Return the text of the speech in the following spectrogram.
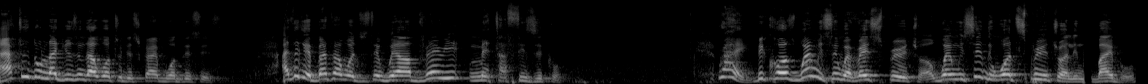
I actually don't like using that word to describe what this is. I think a better word to say we are very metaphysical. Right, because when we say we're very spiritual, when we say the word spiritual in the Bible,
